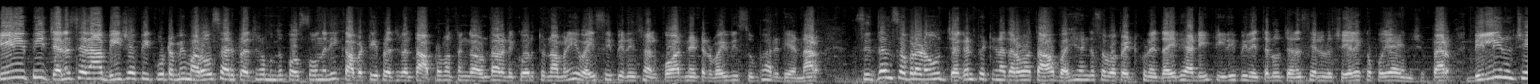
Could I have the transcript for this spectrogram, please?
టీడీపీ జనసేన బీజేపీ కూటమి మరోసారి ప్రజల ముందుకు వస్తోందని కాబట్టి ప్రజలంతా అప్రమత్తంగా ఉండాలని కోరుతున్నామని YCP regional coordinator YV Subbareddy అన్నారు. సిద్ధం సభలను జగన్ పెట్టిన తర్వాత బహిరంగ సభ పెట్టుకునే ధైర్యాన్ని టీడీపీ నేతలు జనసేనలు చేయలేకపోయాయని చెప్పారు. ఢిల్లీ నుంచి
